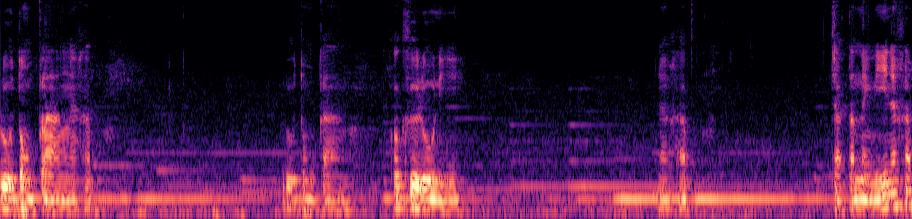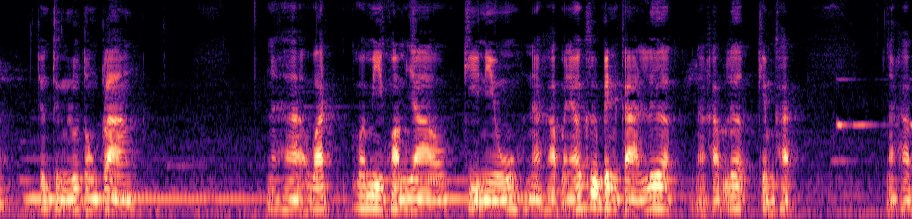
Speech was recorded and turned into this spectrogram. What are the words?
รูตรงกลางนะครับ รูตรงกลางก็คือรูนี้นะครับ จากตำแหน่งนี้นะครับ จนถึงรูตรงกลางนะฮะวัดว่ามีความยาวกี่นิ้วนะครับอันนี้ก็คือเป็นการเลือกนะครับ เลือกเข็มขัดนะครับ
